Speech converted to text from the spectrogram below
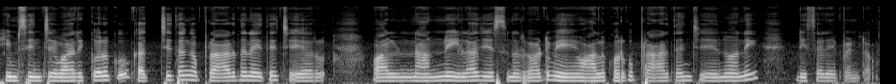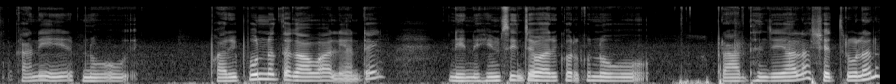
హింసించే వారి కొరకు ఖచ్చితంగా ప్రార్థన అయితే చేయరు. వాళ్ళు నన్ను ఇలా చేస్తున్నారు కాబట్టి మేము వాళ్ళ కొరకు ప్రార్థన చేయను అని డిసైడ్ అయిపోయింటాం. కానీ నువ్వు పరిపూర్ణత కావాలి అంటే నిన్ను హింసించే వారి కొరకు నువ్వు ప్రార్థన చేయాలా? శత్రువులను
